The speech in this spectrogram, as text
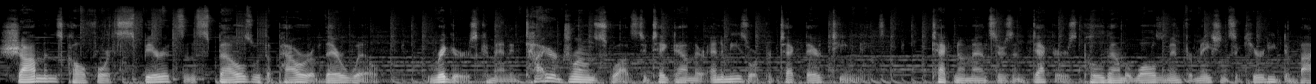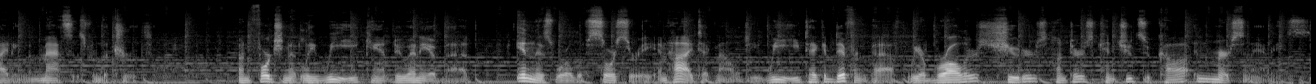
Shamans call forth spirits and spells with the power of their will. Riggers command entire drone squads to take down their enemies or protect their teammates. Technomancers and deckers pull down the walls of information security, dividing the masses from the truth. Unfortunately, we can't do any of that. In this world of sorcery and high technology, we take a different path. We are brawlers, shooters, hunters, kenjutsu-ka, and mercenaries.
